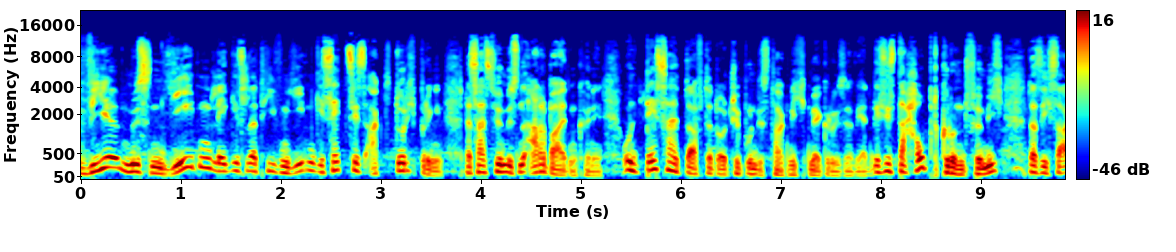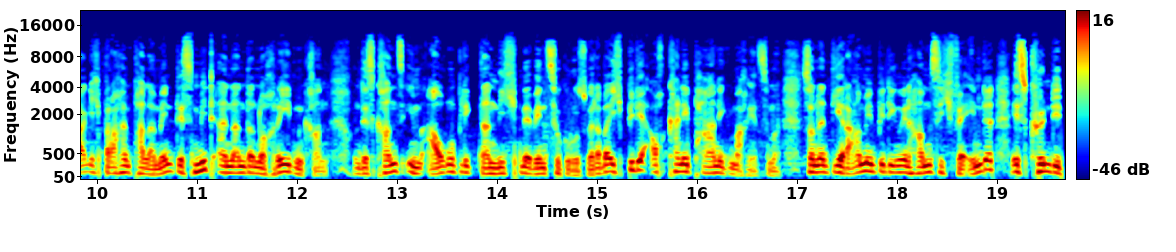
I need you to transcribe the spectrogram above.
Wir müssen jeden legislativen, jeden Gesetzesakt durchbringen. Das heißt, wir müssen arbeiten können. Und deshalb darf der Deutsche Bundestag nicht mehr größer werden. Das ist der Hauptgrund für mich, dass ich sage, ich brauche ein Parlament, das miteinander noch reden kann. Und das kann es im Augenblick dann nicht mehr, wenn es so groß wird. Aber ich bitte auch keine Panik machen jetzt mal, sondern die Rahmenbedingungen haben sich verändert. Es könnte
